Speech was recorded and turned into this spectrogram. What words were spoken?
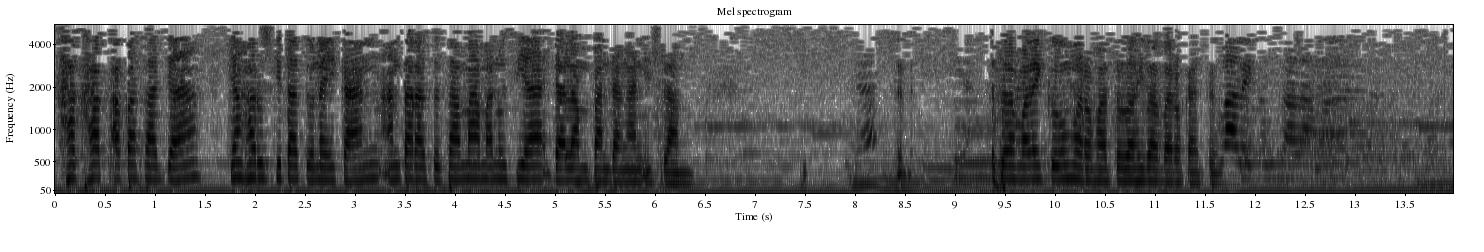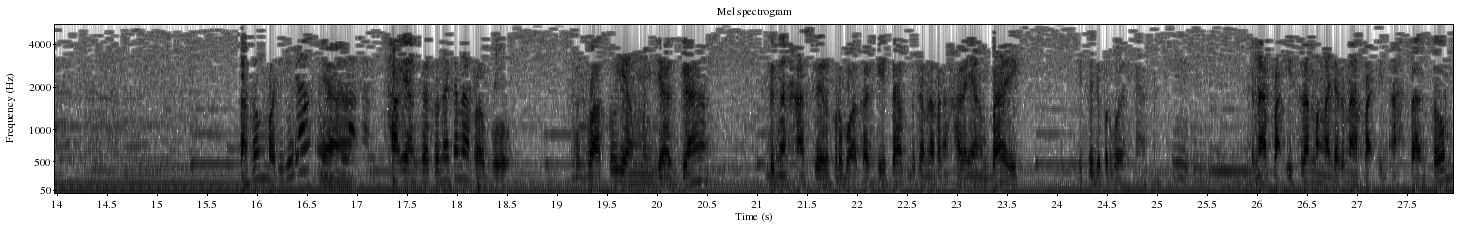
hak-hak apa saja yang harus kita tunaikan antara sesama manusia dalam pandangan Islam. Assalamualaikum warahmatullahi wabarakatuh. Waalaikumsalam. Langsung Pak Cici? Ya, ya. Hak yang kita tunaikan apa Bu? Sesuatu yang menjaga dengan hasil perbuatan kita bisa mendatangkan hal yang baik itu diperbolehkan. Kenapa? Islam mengajarkan apa? In ahsantum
